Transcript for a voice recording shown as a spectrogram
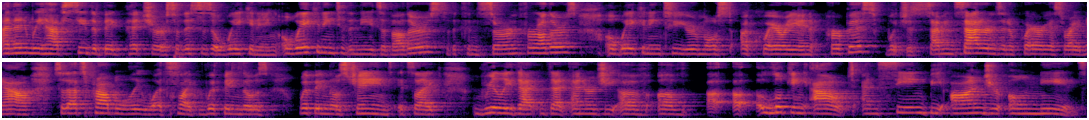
and then we have see the big picture. So this is awakening, awakening to the needs of others, to the concern for others, awakening to your most Aquarian purpose, which is, I mean, Saturn's in Aquarius right now. So that's probably what's like whipping those whipping those chains. It's like really that that energy of of uh, uh, looking out and seeing beyond your own needs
